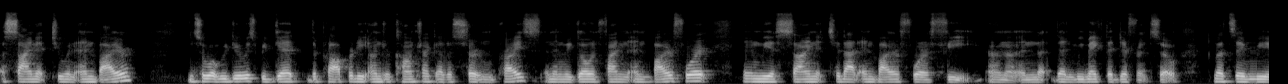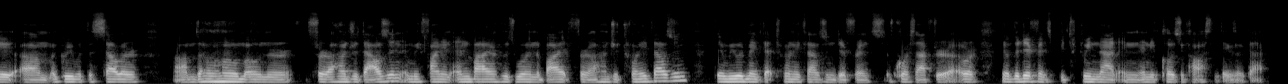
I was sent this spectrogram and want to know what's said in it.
assign it to an end buyer. And so what we do is we get the property under contract at a certain price, and then we go and find an end buyer for it, and we assign it to that end buyer for a fee, and, uh, and th- then we make the difference. So let's say we um, agree with the seller, um, the homeowner for a hundred thousand, and we find an end buyer who's willing to buy it for a hundred twenty thousand. Then we would make that twenty thousand difference, of course, after or you know the difference between that and any closing costs and things like that.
